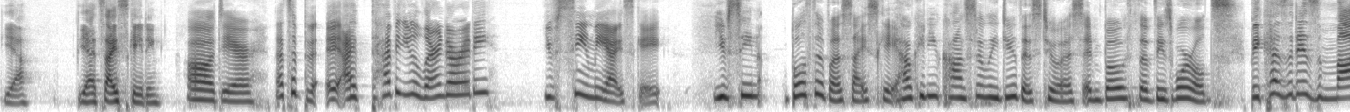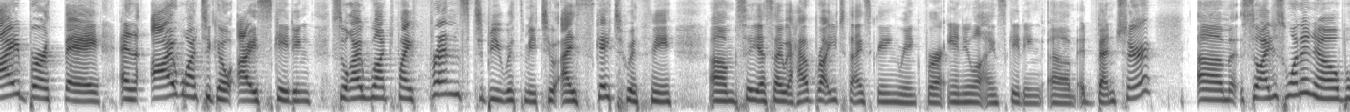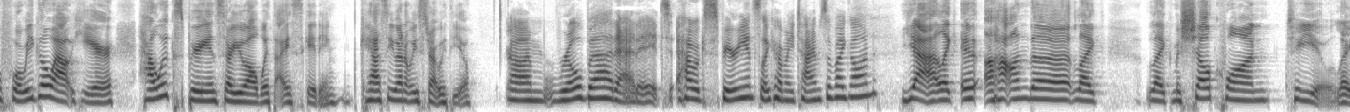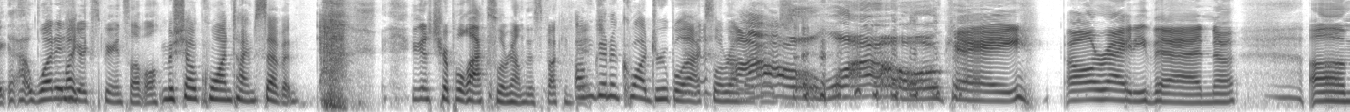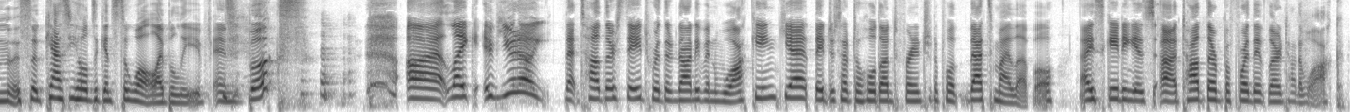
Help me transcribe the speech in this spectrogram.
Yeah, yeah, it's ice skating. Oh dear, that's a. bi- I haven't you learned already? You've seen me ice skate. You've seen both of us ice skate. How can you constantly do this to us in both of these worlds? Because it is my birthday and I want to go ice skating. So I want my friends to be with me to ice skate with me. Um, so, yes, I have brought you to the ice skating rink for our annual ice skating um, adventure. Um, so, I just want to know before we go out here, how experienced are you all with ice skating? Cassie, why don't we start with you? I'm real bad at it. How experienced? Like, how many times have I gone? Yeah, like uh, on the like, like Michelle Kwan to you. Like, how- what is Like- your experience level? Michelle Kwan times seven. You're gonna triple axel around this fucking. Bitch. I'm gonna quadruple axel around that bitch. Oh, wow. Okay. Alrighty then. Um, so Cassie holds against a wall, I believe. And books? Uh, like if you know that toddler stage where they're not even walking yet, they just have to hold on to furniture to pull. That's my level. Ice skating is uh, toddler before they've learned how to walk.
